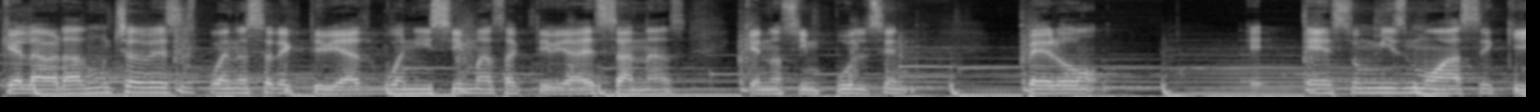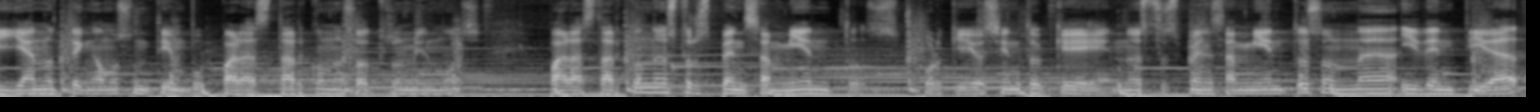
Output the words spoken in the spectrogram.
que la verdad muchas veces pueden ser actividades buenísimas, actividades sanas que nos impulsen, pero eso mismo hace que ya no tengamos un tiempo para estar con nosotros mismos, para estar con nuestros pensamientos, porque yo siento que nuestros pensamientos son una identidad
